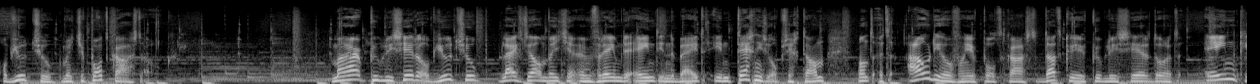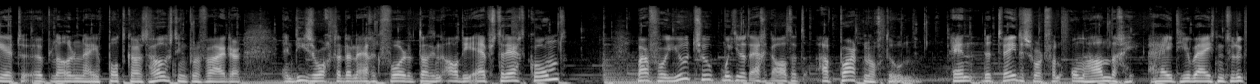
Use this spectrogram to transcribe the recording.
op YouTube met je podcast ook. Maar publiceren op YouTube blijft wel een beetje een vreemde eend in de bijt in technisch opzicht dan. Want het audio van je podcast, dat kun je publiceren door het één keer te uploaden naar je podcast hosting provider. En die zorgt er dan eigenlijk voor dat dat in al die apps terechtkomt. Maar voor YouTube moet je dat eigenlijk altijd apart nog doen. En de tweede soort van onhandigheid hierbij is natuurlijk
